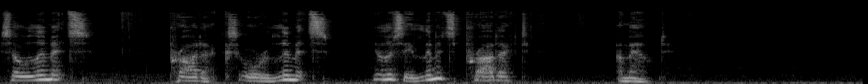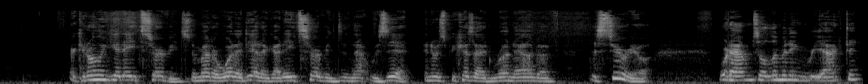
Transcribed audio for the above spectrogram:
So limits products or limits, you know, let's say limits product amount. I could only get eight servings. No matter what I did, I got eight servings and that was it. And it was because I had run out of the cereal. What happens to a limiting reactant?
